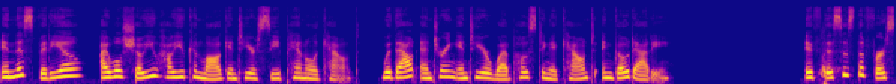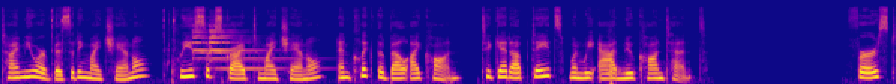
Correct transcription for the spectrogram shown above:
In this video, I will show you how you can log into your cPanel account without entering into your web hosting account in GoDaddy. If this is the first time you are visiting my channel, please subscribe to my channel and click the bell icon to get updates when we add new content. First,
